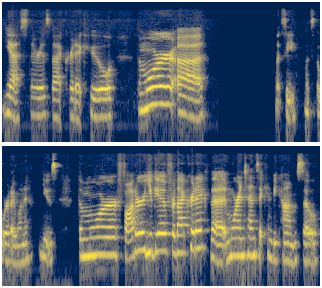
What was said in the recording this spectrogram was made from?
Yes, there is that critic who, the more, uh, let's see, what's the word I want to use? The more fodder you give for that critic, the more intense it can become. So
